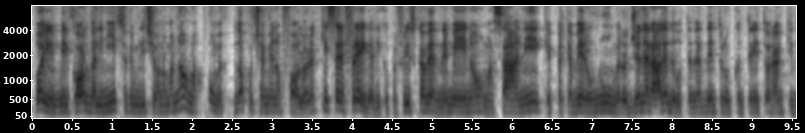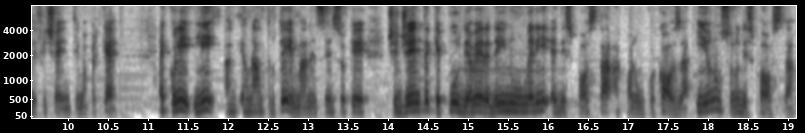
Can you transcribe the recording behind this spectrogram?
Poi mi ricordo all'inizio che mi dicevano ma no, ma come? Dopo c'è meno follower. Chi se ne frega? Dico preferisco averne meno, ma sani, che perché avere un numero generale devo tenere dentro un contenitore anche i deficienti. Ma perché? Ecco lì, lì è un altro tema, nel senso che c'è gente che pur di avere dei numeri è disposta a qualunque cosa. Io non sono disposta.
